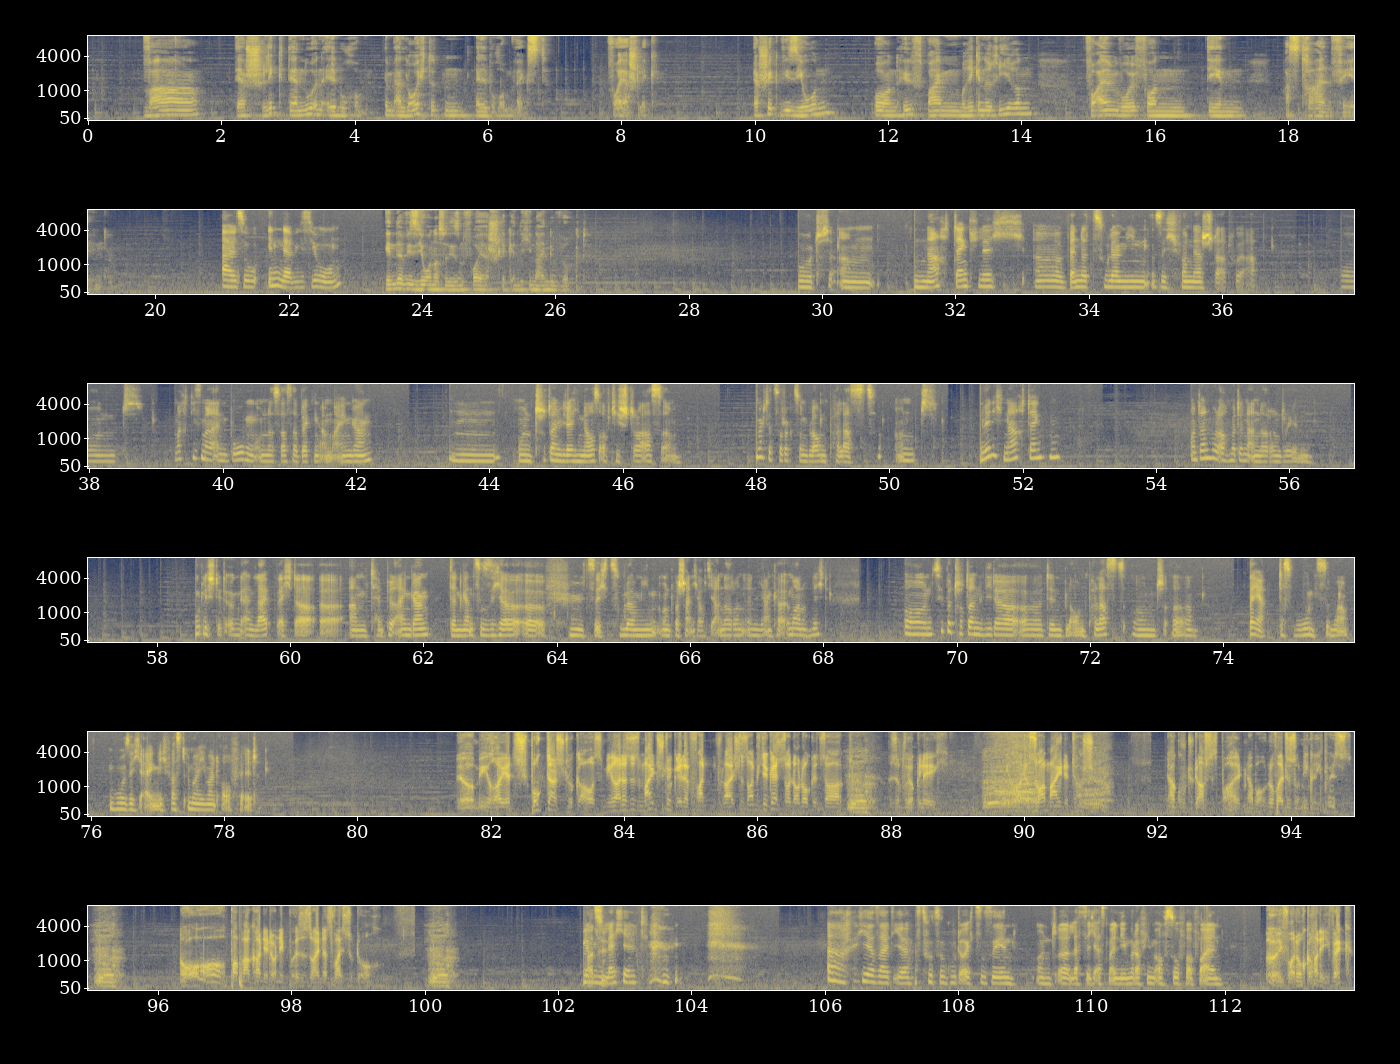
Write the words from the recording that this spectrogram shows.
war der Schlick, der nur in Elburum, im erleuchteten Elburum wächst. Feuerschlick. Er schickt Visionen und hilft beim Regenerieren, vor allem wohl von den astralen Fäden. Also in der Vision. In der Vision hast du diesen Feuerschlick in dich hineingewirkt. Gut, ähm, nachdenklich äh, wendet Zulamin sich von der Statue ab und macht diesmal einen Bogen um das Wasserbecken am Eingang mm, und tritt dann wieder hinaus auf die Straße. Ich möchte zurück zum Blauen Palast und ein wenig nachdenken und dann wohl auch mit den anderen reden. Vermutlich steht irgendein Leibwächter äh, am Tempeleingang, denn ganz so sicher äh, fühlt sich Zulamin und wahrscheinlich auch die anderen in Janka immer noch nicht. Und sie betritt dann wieder äh, den blauen Palast und, äh, naja, das Wohnzimmer, wo sich eigentlich fast immer jemand aufhält. Mira, jetzt spuck das Stück aus. Mira, das ist mein Stück Elefantenfleisch. Das habe ich dir gestern auch noch gesagt. Also wirklich. Mira, das war meine Tasche. Ja gut, du darfst es behalten, aber auch nur, weil du so niedlich bist. Oh, Papa kann dir doch nicht böse sein, das weißt du doch. Sie- lächelt. Ach, hier seid ihr. Es tut so gut, euch zu sehen. Und äh, lässt sich erstmal neben Rafim aufs Sofa fallen. Ich war doch gar nicht weg.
